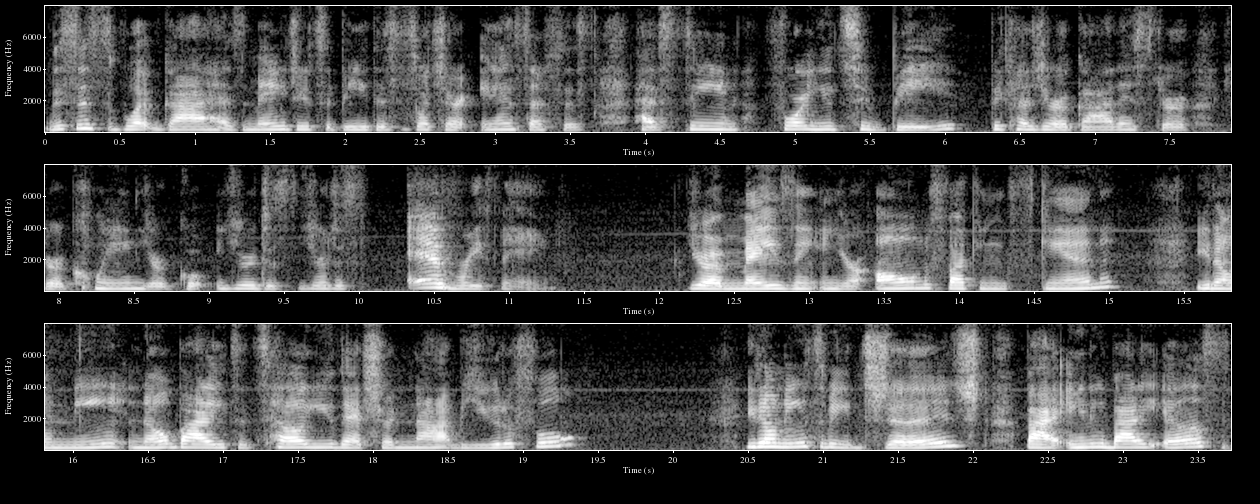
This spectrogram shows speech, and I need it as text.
This is what God has made you to be. This is what your ancestors have seen for you to be because you're a goddess, you're you're a queen, you're you're just you're just everything. You're amazing in your own fucking skin. You don't need nobody to tell you that you're not beautiful. You don't need to be judged by anybody else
